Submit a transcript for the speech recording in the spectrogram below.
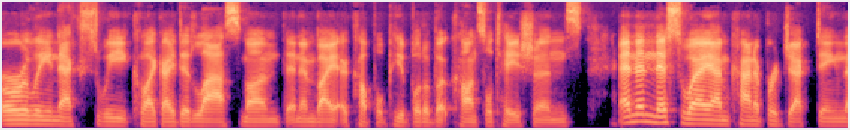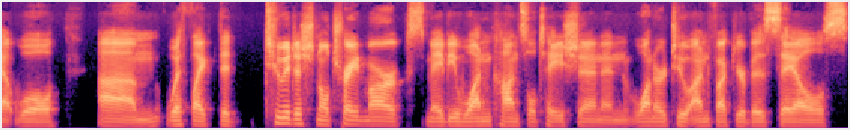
early next week, like I did last month, and invite a couple people to book consultations. And then this way, I'm kind of projecting that we'll, um, with like the two additional trademarks, maybe one consultation, and one or two unfuck your biz sales.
